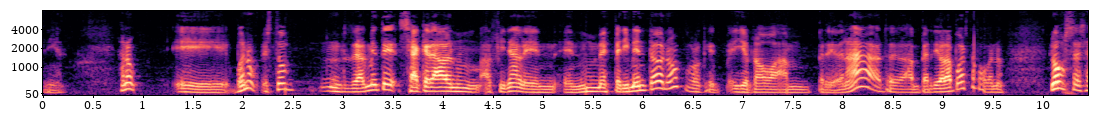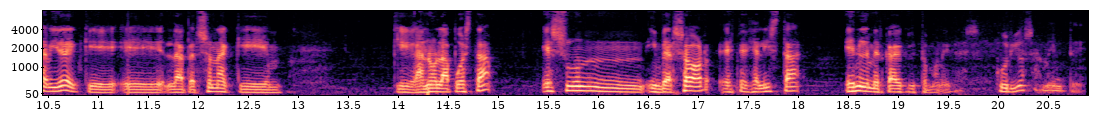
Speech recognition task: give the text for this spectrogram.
tenían. Eh, bueno, esto realmente se ha quedado al final en, un experimento, ¿no? Porque ellos no han perdido nada, han perdido la apuesta, pues bueno. Luego se ha sabido que eh, la persona que, que ganó la apuesta es un inversor especialista en el mercado de criptomonedas. Curiosamente,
